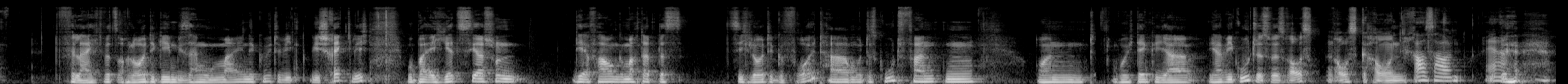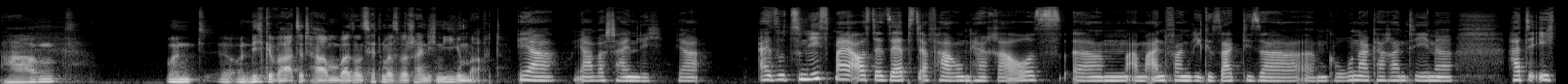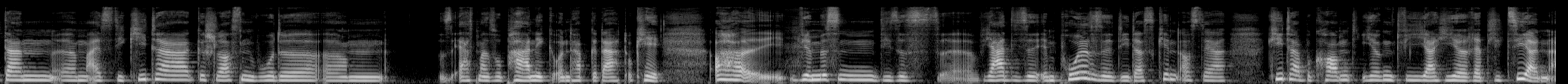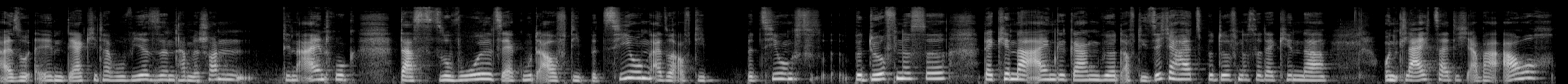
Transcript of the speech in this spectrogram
vielleicht wird es auch Leute geben, die sagen, meine Güte, wie, wie schrecklich. Wobei ich jetzt ja schon die Erfahrung gemacht habe, dass sich Leute gefreut haben und es gut fanden. Und wo ich denke, ja, ja, wie gut ist, wir es raus, rausgehauen. Raushauen, ja. haben und, äh, und nicht gewartet haben, weil sonst hätten wir es wahrscheinlich nie gemacht. Ja, ja, wahrscheinlich, ja. Also zunächst mal aus der Selbsterfahrung heraus, ähm, am Anfang, wie gesagt, dieser ähm, Corona-Quarantäne, hatte ich dann, ähm, als die Kita geschlossen wurde, ähm, erstmal so Panik und habe gedacht, okay, oh, wir müssen dieses, äh, ja, diese Impulse, die das Kind aus der Kita bekommt, irgendwie ja hier replizieren. Also in der Kita, wo wir sind, haben wir schon den Eindruck, dass sowohl sehr gut auf die Beziehung, also auf die Beziehungsbedürfnisse der Kinder eingegangen wird, auf die Sicherheitsbedürfnisse der Kinder und gleichzeitig aber auch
